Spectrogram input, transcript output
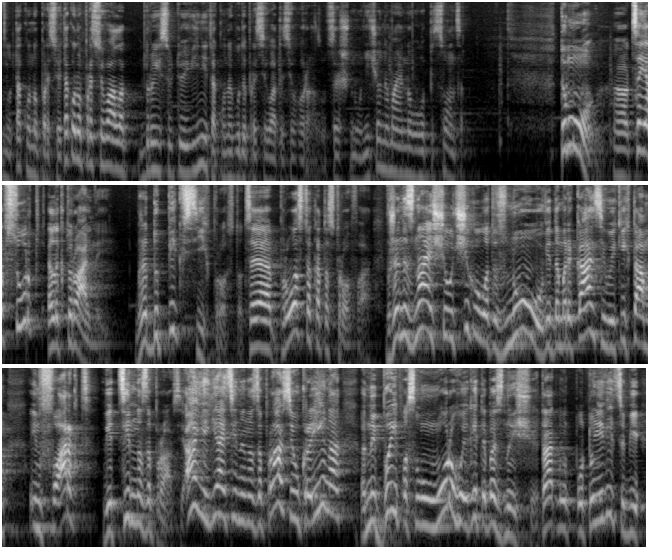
Ну, так воно працює. Так воно працювало в Другій світовій війні, так воно буде працювати цього разу. Це ж ну, нічого немає нового під сонцем. Тому е, цей абсурд електоральний вже допік всіх просто. Це просто катастрофа. Вже не знаєш, що очікувати знову від американців, у яких там інфаркт від цін на заправці. Ай-яй-яй, ціни на заправці, Україна, не бий по своєму ворогу, який тебе знищує. Так, ну от уявіть собі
